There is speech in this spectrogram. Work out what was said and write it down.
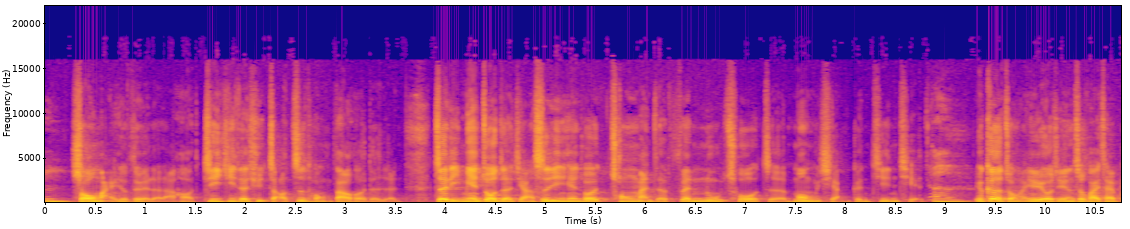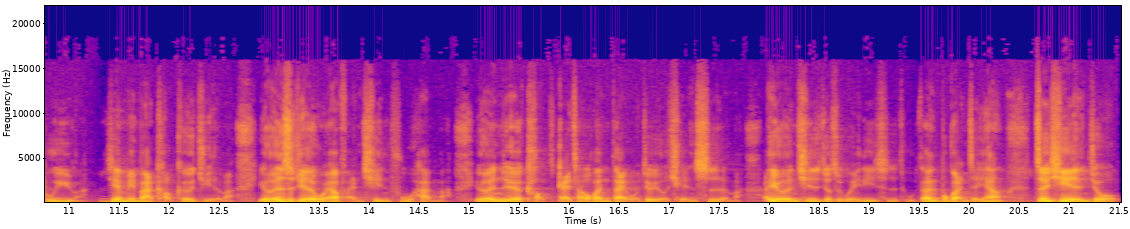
嗯，收买就对了啦。哈，积极的去找志同道合的人。这里面作者讲，石景先说，充满着愤怒、挫折、梦想跟金钱，嗯，有各种啊，因为有些人是怀才不遇嘛。现在没办法考科举了嘛？有人是觉得我要反清复汉嘛？有人觉得考改朝换代我就有权势了嘛？啊，有人其实就是唯利是图。但是不管怎样，这些人就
